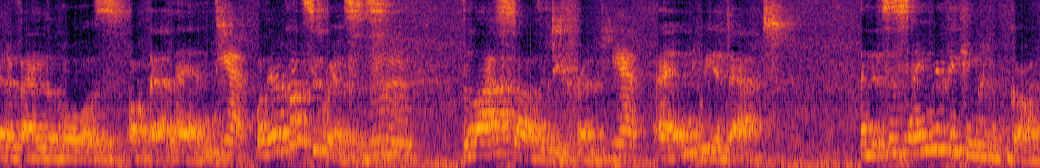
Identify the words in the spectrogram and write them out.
and obey the laws of that land. Yeah. Or there are consequences. Mm. The lifestyles are different. Yeah. And we adapt. And it's the same with the kingdom of God.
